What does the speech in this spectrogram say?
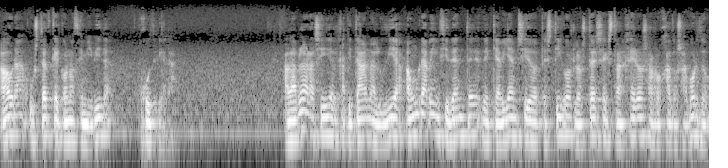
Ahora, usted que conoce mi vida, juzguela. Al hablar así, el capitán aludía a un grave incidente de que habían sido testigos los tres extranjeros arrojados a bordo,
